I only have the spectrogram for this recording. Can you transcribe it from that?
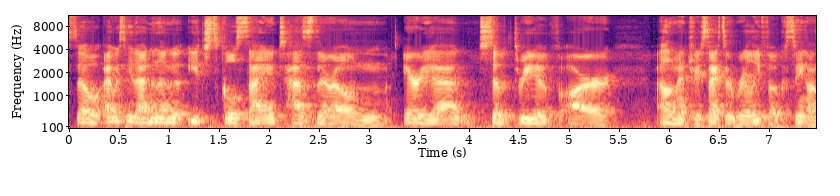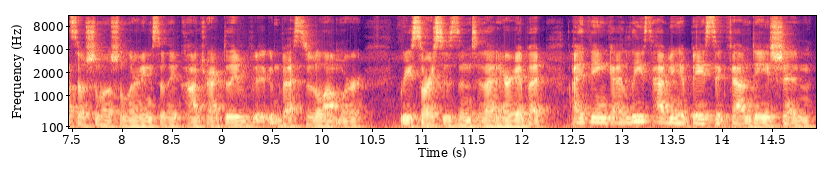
So I would say that, and then each school site has their own area. So three of our elementary sites are really focusing on social emotional learning, so they've contracted, they've invested a lot more resources into that area. But I think at least having a basic foundation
